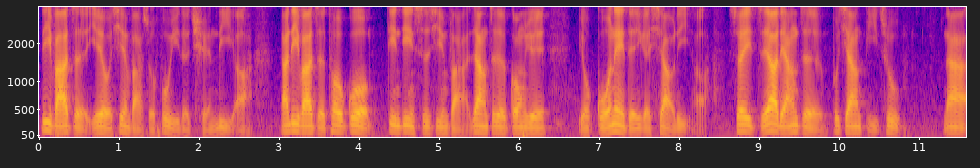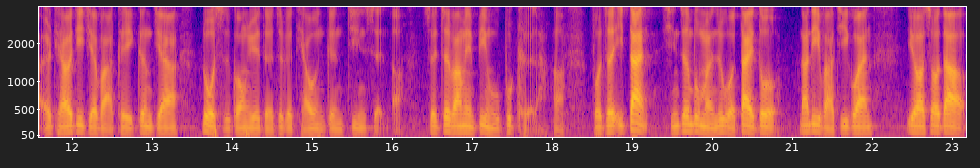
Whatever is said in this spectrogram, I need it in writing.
立法者也有宪法所赋予的权利啊。那立法者透过订定施行法，让这个公约。有国内的一个效力啊，所以只要两者不相抵触，那而条约缔结法可以更加落实公约的这个条文跟精神啊，所以这方面并无不可了啊。否则一旦行政部门如果怠惰，那立法机关又要受到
